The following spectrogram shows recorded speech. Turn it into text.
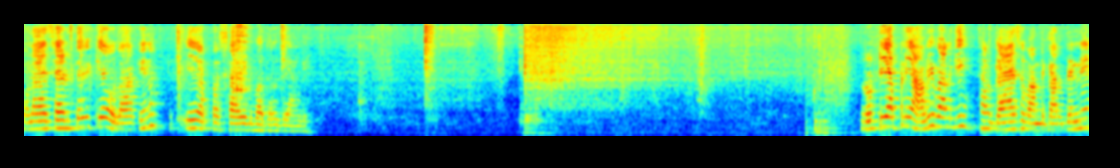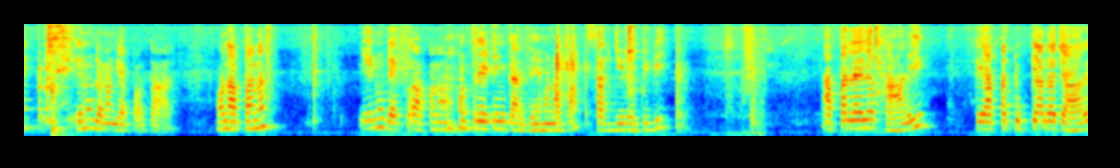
ਹੁਣ ਇਸ ਸਾਈਡ ਤੇ ਵੀ ਘਿਓ ਲਾ ਕੇ ਨਾ, ਇਹ ਆਪਾਂ ਸਾਈਡ ਬਦਲ ਦਿਆਂਗੇ। ਰੋਟੀ ਆਪਣੀ ਆ ਵੀ ਬਣ ਗਈ, ਹੁਣ ਗੈਸ ਬੰਦ ਕਰ ਦਿੰਨੇ ਆ। ਇਹਨੂੰ ਲਵਾਂਗੇ ਆਪਾਂ ਉਤਾਰ। ਹੁਣ ਆਪਾਂ ਨਾ, ਇਹਨੂੰ ਡੈਕ, ਆਪਣਾ ਪਲੇਟਿੰਗ ਕਰਦੇ ਹਾਂ ਹੁਣ ਆਪਾਂ, ਸਬਜ਼ੀ ਰੋਟੀ ਦੀ। ਆਪਾਂ ਲੈ ਲਿਆ ਥਾਲੀ, ਤੇ ਆਪਾਂ ਤੁੱਕਿਆਂ ਦਾ ਚਾਰ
